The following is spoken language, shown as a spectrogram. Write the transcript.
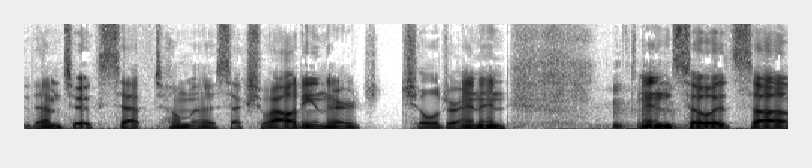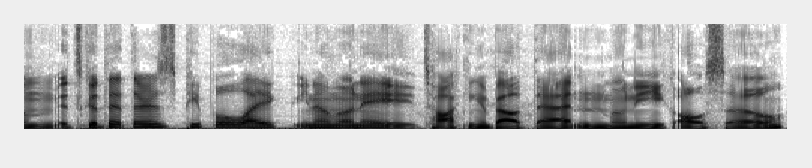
them to accept homosexuality in their children. And and so it's um it's good that there's people like you know Monet talking about that and Monique also,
